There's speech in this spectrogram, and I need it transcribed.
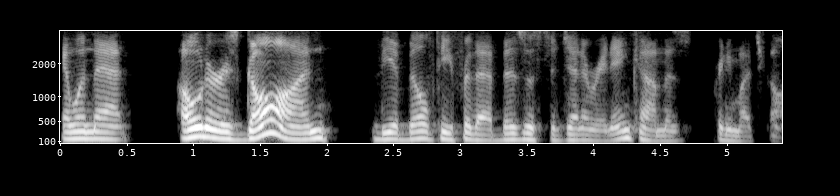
And when that owner is gone the ability for that business to generate income is pretty much gone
